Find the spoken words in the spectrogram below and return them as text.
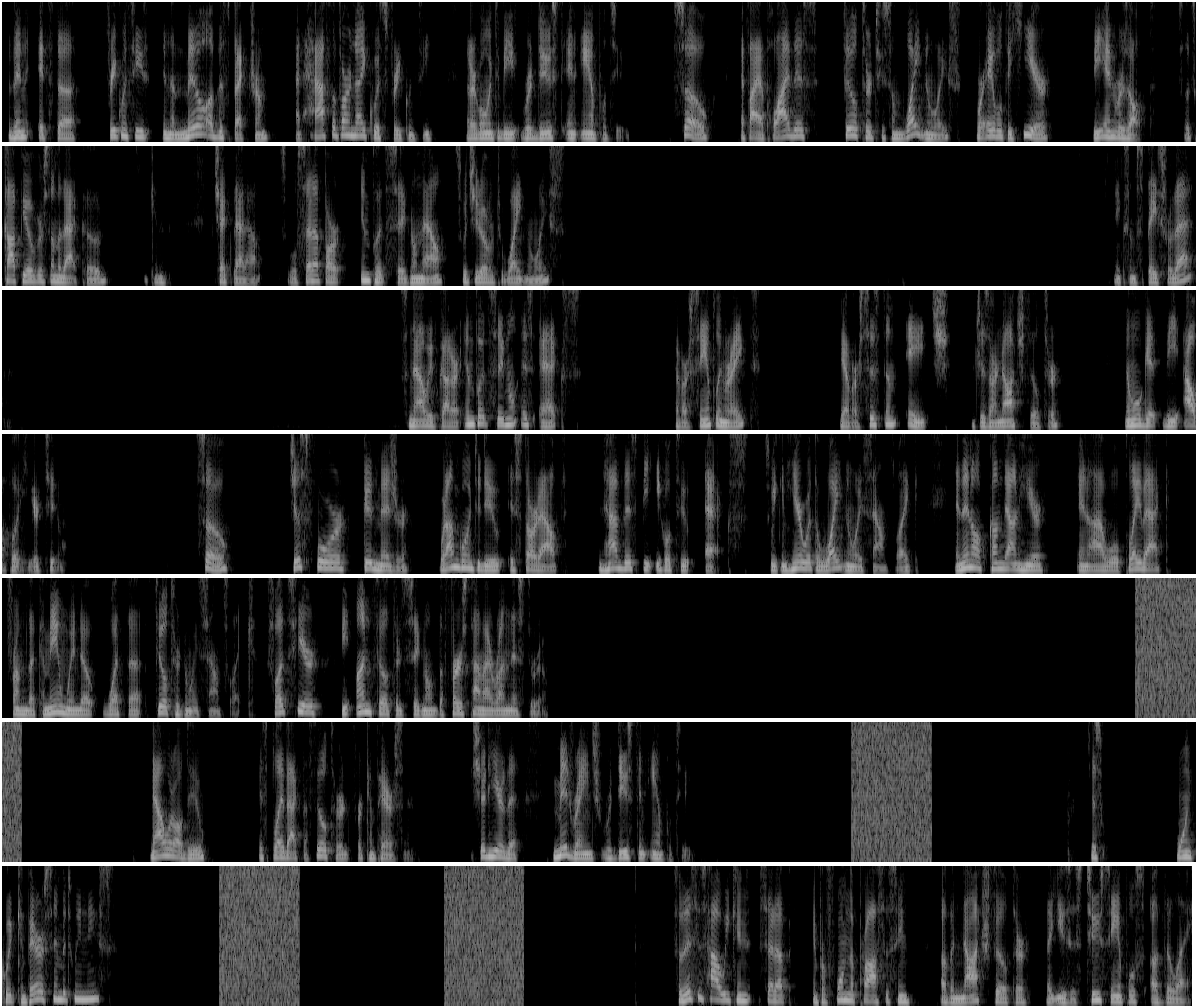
But then it's the frequencies in the middle of the spectrum at half of our Nyquist frequency that are going to be reduced in amplitude. So if I apply this filter to some white noise, we're able to hear the end result. So let's copy over some of that code so we can check that out. So we'll set up our input signal now, switch it over to white noise. Make some space for that. So now we've got our input signal is X. We have our sampling rate. We have our system H, which is our notch filter. And we'll get the output here too. So just for good measure, what I'm going to do is start out and have this be equal to X. So we can hear what the white noise sounds like. And then I'll come down here and I will play back from the command window what the filtered noise sounds like. So let's hear the unfiltered signal the first time I run this through. Now what I'll do is play back the filtered for comparison. You should hear the mid-range reduced in amplitude. Just one quick comparison between these. So this is how we can set up and perform the processing of a notch filter that uses two samples of delay.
